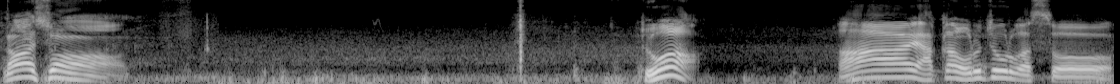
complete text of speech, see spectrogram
나이스 온. 좋아. 아, 약간 오른쪽으로 갔어.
